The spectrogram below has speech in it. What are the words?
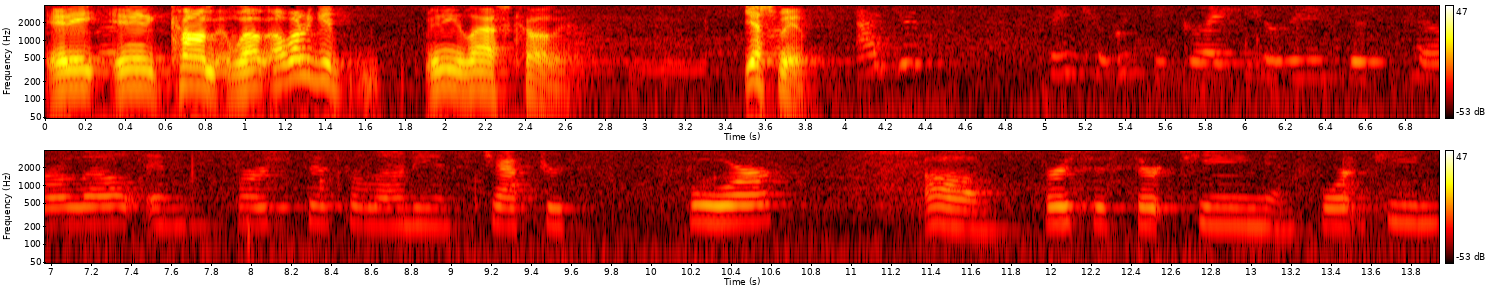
Any, any comment? Well, I want to give any last comment. Yes, ma'am. I just think it would be great to read this parallel in First Thessalonians chapter four, um, verses thirteen and fourteen.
